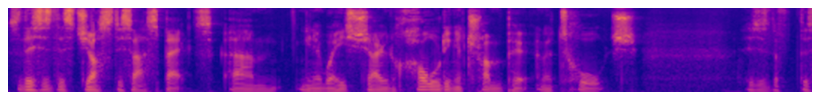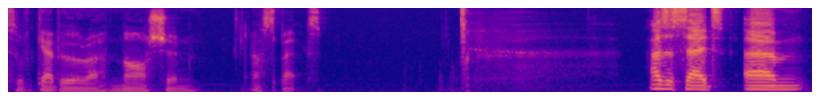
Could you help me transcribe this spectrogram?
So this is this justice aspect, um, you know, where he's shown holding a trumpet and a torch. This is the, the sort of Geburah Martian aspects. As I said, um,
